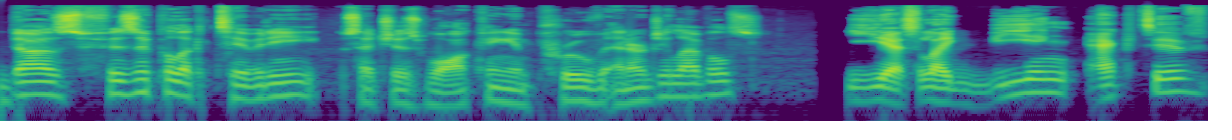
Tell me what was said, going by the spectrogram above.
does physical activity such as walking improve energy levels? Yes, like being active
